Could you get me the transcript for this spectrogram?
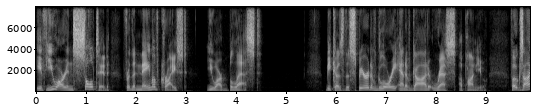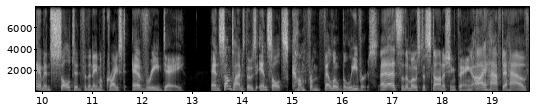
If you are insulted for the name of Christ, you are blessed because the Spirit of glory and of God rests upon you. Folks, I am insulted for the name of Christ every day. And sometimes those insults come from fellow believers. That's the most astonishing thing. I have to have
